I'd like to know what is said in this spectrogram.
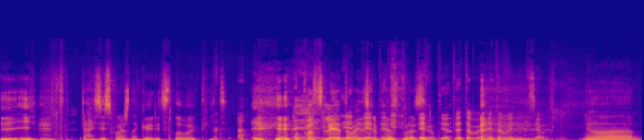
И, и- А здесь можно говорить слово пить? После этого, Нет, если бы я спросил. Нет, нет, этого, этого нельзя. А,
